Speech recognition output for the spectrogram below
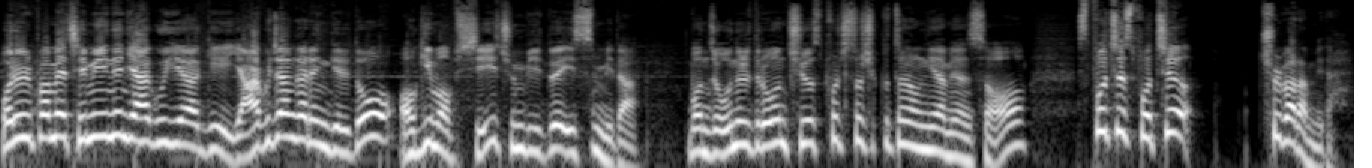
월요일 밤에 재미있는 야구 이야기, 야구장 가는 길도 어김없이 준비되어 있습니다. 먼저 오늘 들어온 주요 스포츠 소식부터 정리하면서 스포츠 스포츠 출발합니다.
